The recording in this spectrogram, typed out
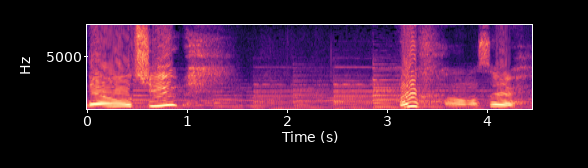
down old chute. Whew, almost there.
